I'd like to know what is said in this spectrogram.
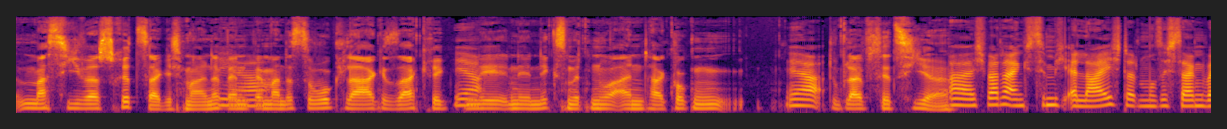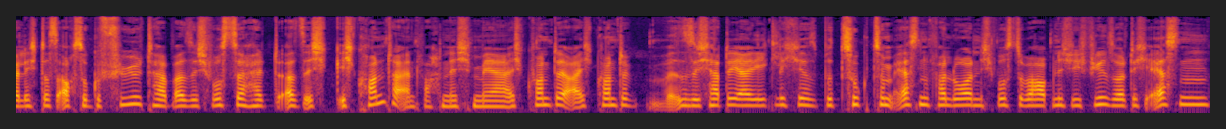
massiver Schritt, sag ich mal, ne? wenn, Ja. wenn man das so klar gesagt kriegt, Ja. nee, nee, nix mit nur einen Tag gucken, Ja. du bleibst jetzt hier. Äh, ich war da eigentlich ziemlich erleichtert, muss ich sagen, weil ich das auch so gefühlt habe. Also ich wusste halt, also ich, ich konnte einfach nicht mehr. Ich konnte, ich konnte, also ich hatte ja jeglichen Bezug zum Essen verloren. Ich wusste überhaupt nicht, wie viel sollte ich essen.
